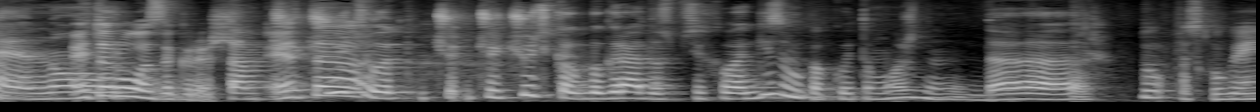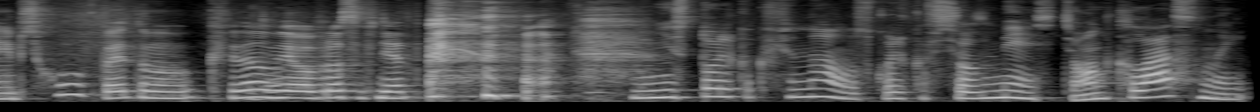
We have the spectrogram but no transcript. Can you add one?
цельная, но Это розыгрыш. Там Это- чуть-чуть, вот, чу- чуть-чуть как бы градус психологизма какой-то можно, да. Ну, поскольку я не психолог, поэтому к финалу у меня вопросов нет. Ну, не столько к финалу, сколько все вместе. Он классный.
